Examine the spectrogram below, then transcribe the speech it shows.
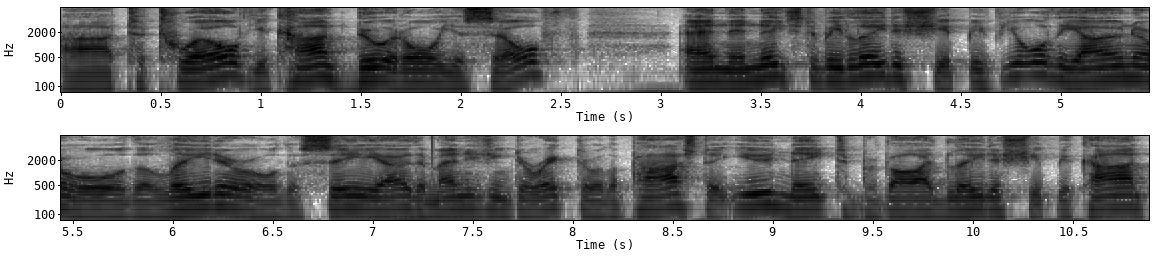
uh, to 12. You can't do it all yourself. And there needs to be leadership. If you're the owner or the leader or the CEO, the managing director or the pastor, you need to provide leadership. You can't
